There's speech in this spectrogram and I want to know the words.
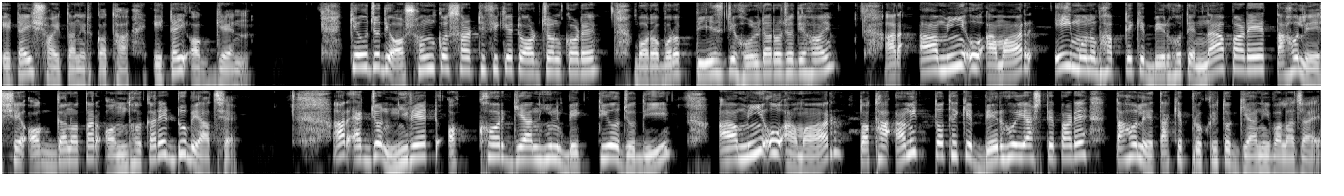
এটাই শয়তানের কথা, এটাই অজ্ঞান। কেউ যদি অসংখ্য সার্টিফিকেট অর্জন করে, বড় বড় পিএইচডি হোল্ডারও যদি হয়, আর আমি ও আমার এই মনোভাব থেকে বের হতে না পারে, তাহলে সে অজ্ঞানতার অন্ধকারে ডুবে আছে। আর একজন নিরেট, অক্ষর জ্ঞানহীন ব্যক্তিও যদি আমি ও আমার তথা আমিত্ব থেকে বের হয়ে আসতে পারে, তাহলে তাকে প্রকৃত জ্ঞানী বলা যায়।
